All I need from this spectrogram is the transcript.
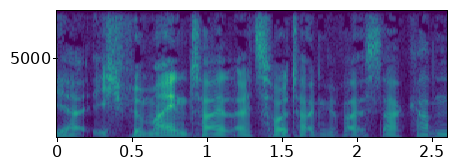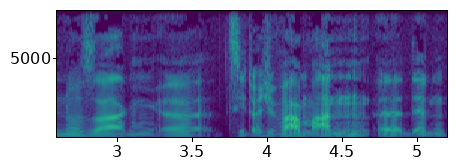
Ja, ich für meinen Teil als heute Angereister kann nur sagen, äh, zieht euch warm an, äh, denn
